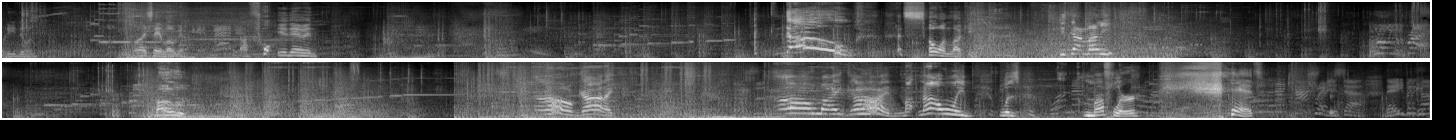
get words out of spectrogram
What are you doing? What did I say, Logan? What the fuck you doing? No! That's so unlucky. He's got money. Boom. Oh God! I. Oh my God! Mo- Not only was muffler shit,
